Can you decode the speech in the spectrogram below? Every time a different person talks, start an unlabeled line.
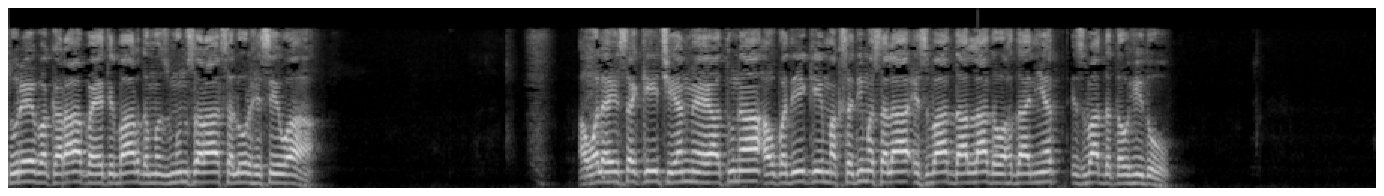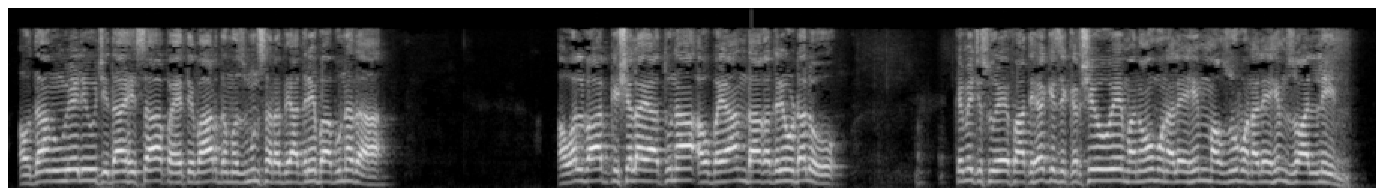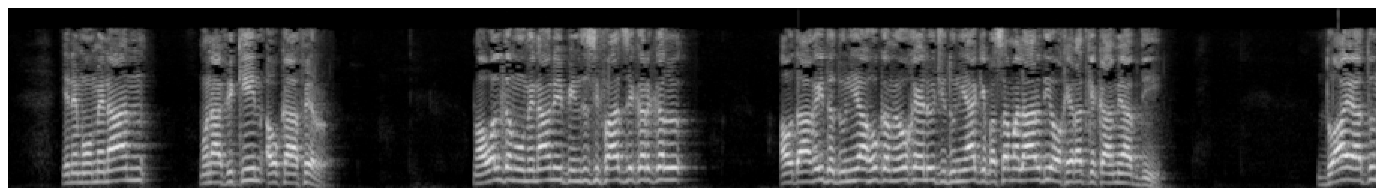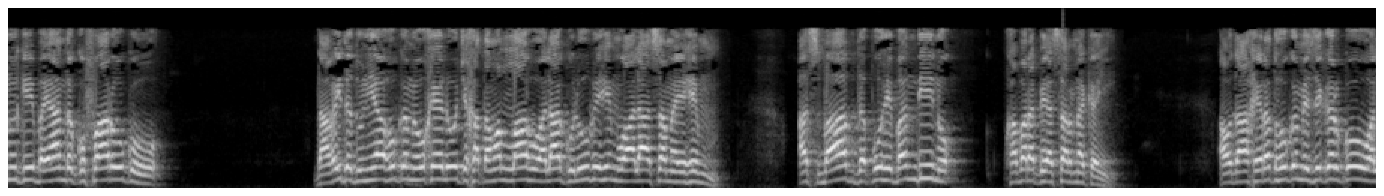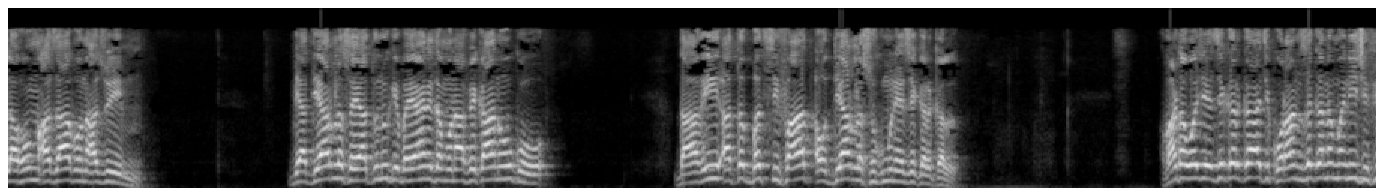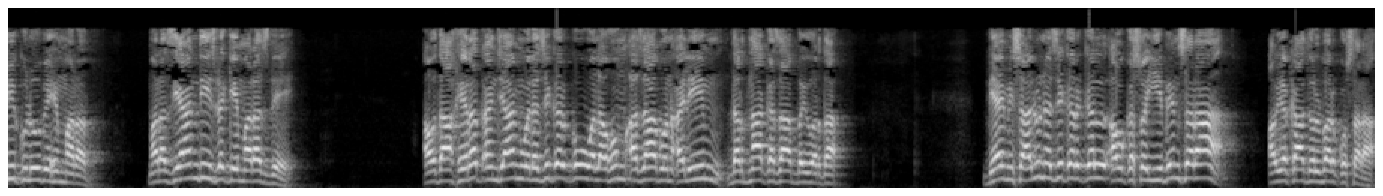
سوره بقره په اعتبار د مضمون سره څلور حصے وا اوله حصہ کې 96 آیاتونه او پدې کې مقصدی مسله اثبات د الله د وحدانیت اثبات د توحید او دا مونږ ویلو چې دا حصہ په اعتبار د مضمون سره بیا درې بابونه ده اول باب کې شل آیاتونه او بیان دا غدریو ډلو کمه چې سوره فاتحه کې ذکر شوی منعوم علیهم مغضوب علیهم ذالین یعنی مؤمنان منافقین او کافر نو اول د مؤمنانو پنځه صفات ذکر کړل او دا غي د دنیا حکم او خېلو چې دنیا کې بسم لار دی او آخرت کې کامیاب دي دعا آیاتونو کې بیان د کفارو کو دا غي د دنیا حکم او خېلو چې ختم الله علی قلوبهم وعلى سمعهم اسباب د پوه بندي نو خبره په اثر نه کوي او د آخرت حکم ذکر کو ولهم عذاب عظیم بیا دیار له سیادونو کې بیان د منافقانو کو داغي اتبت صفات او دیار له حکمونه ذکر کړل غټه وجه ذکر کا چې قران زکه نه مني چې فی قلوبهم مرض مرضیان دي زړه کې مرض دی او د آخرت انجام ول ذکر کو ولهم عذاب الیم دردناک عذاب به وردا بیا مثالونه ذکر کل او کسویبن سرا او یکاد البر کو سرا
